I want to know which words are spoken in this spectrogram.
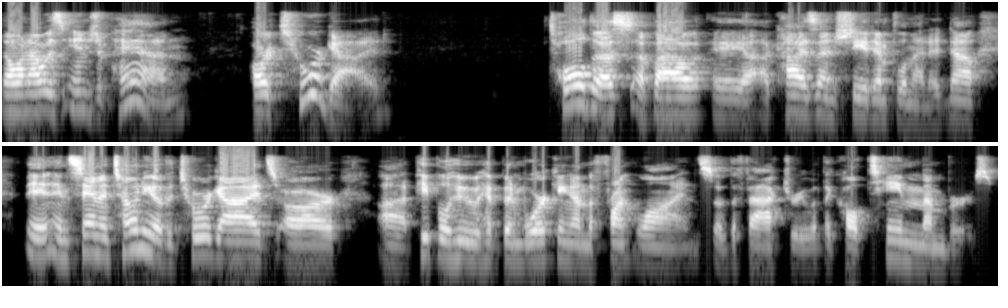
Now, when I was in Japan, our tour guide told us about a, a Kaizen she had implemented. Now, in, in San Antonio, the tour guides are uh, people who have been working on the front lines of the factory, what they call team members.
